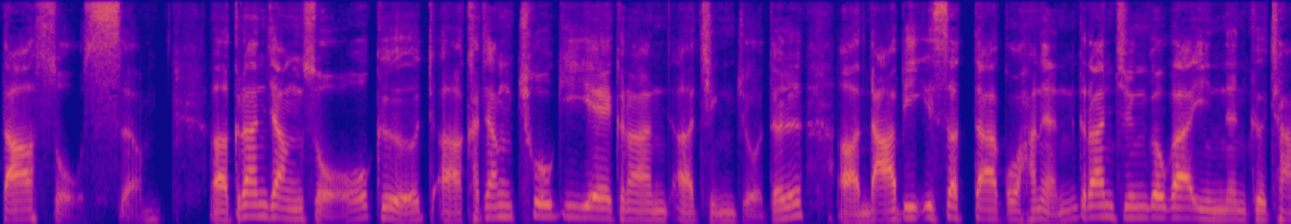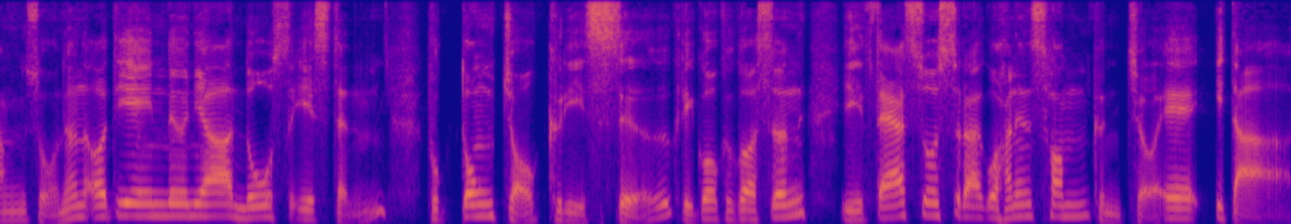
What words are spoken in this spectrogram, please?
Thasos. 어, 그러한 장소, 그 어, 가장 초기의 그러한 어, 징조들, 어, 납이 있었다고 하는 그러한 증거가 있는 그 장소는 어디에 있느냐? northeastern. 북 동쪽 그리스 그리고 그것은 이 테소스라고 하는 섬 근처에 있다.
